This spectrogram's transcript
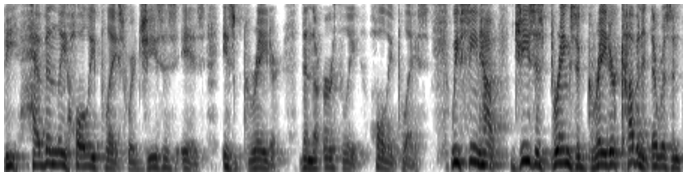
The heavenly holy place where Jesus is, is greater than the earthly holy place. We've seen how Jesus brings a greater covenant. There was an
